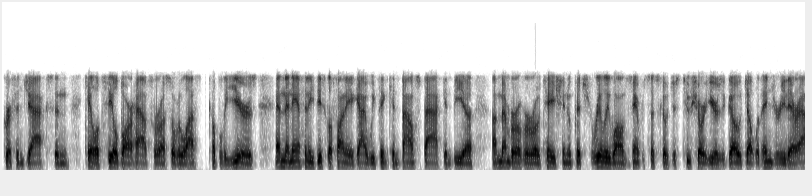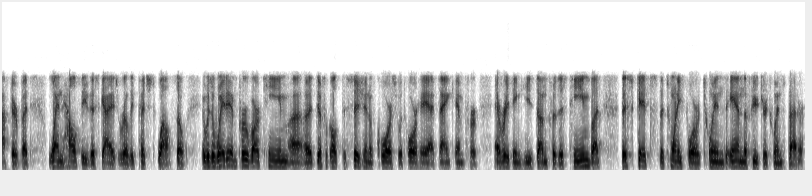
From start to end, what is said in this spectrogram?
Griffin Jax and Caleb Thielbar have for us over the last couple of years. And then Anthony DeSclafani, a guy we think can bounce back and be a, a member of a rotation who pitched really well in San Francisco just two short years ago, dealt with injury thereafter. But when healthy, this guy has really pitched well. So it was a way to improve our team. Uh, a difficult decision, of course, with Jorge. I thank him for everything he's done for this team. But this gets the 24 Twins and the future Twins better.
